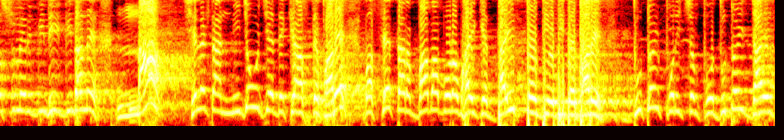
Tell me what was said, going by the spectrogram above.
রসুলের বিধি, বিধানে না ছেলেটা নিজেও যে দেখে আসতে পারে বা সে তার বাবা বড় ভাইকে দায়িত্ব দিয়ে দিতে পারে, দুটোই পরিচয় দুটোই জায়েজ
